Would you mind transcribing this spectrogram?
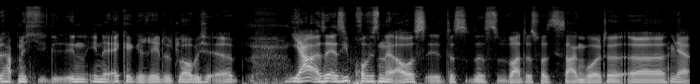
habe mich in, in eine Ecke geredet, glaube ich. Äh, ja, also er sieht professionell aus. Das, das war das, was ich sagen wollte. Äh, Ja.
